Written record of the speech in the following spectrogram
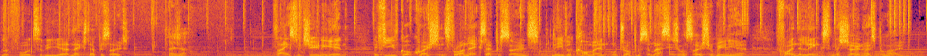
look forward to the uh, next episode. Pleasure. Thanks for tuning in. If you've got questions for our next episodes, leave a comment or drop us a message on social media. Find the links in the show notes below.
